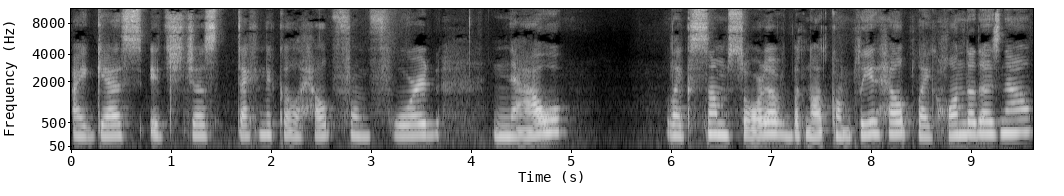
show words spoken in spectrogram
I guess it's just technical help from Ford now like some sort of but not complete help like Honda does now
